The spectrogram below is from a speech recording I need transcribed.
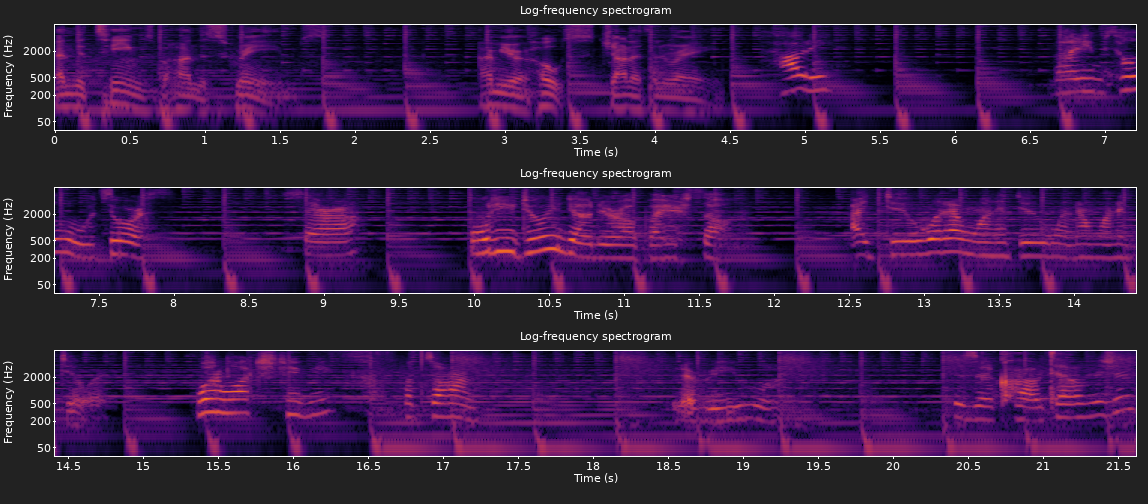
and the teams behind the screams. I'm your host, Jonathan Rain. Howdy. My name's Homer. What's yours? Sarah, What are you doing down here all by yourself? I do what I want to do when I want to do it. Want to watch TV? What's on? Whatever you want. Is it color television?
